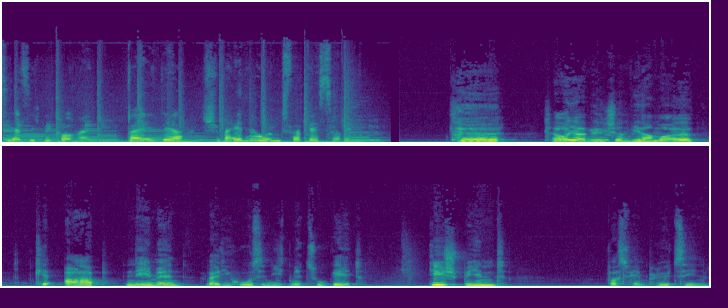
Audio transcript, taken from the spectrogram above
ganz herzlich willkommen bei der Schweinehundverbesserin. Claudia will schon wieder mal abnehmen, weil die Hose nicht mehr zugeht. Die spinnt. Was für ein Blödsinn.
